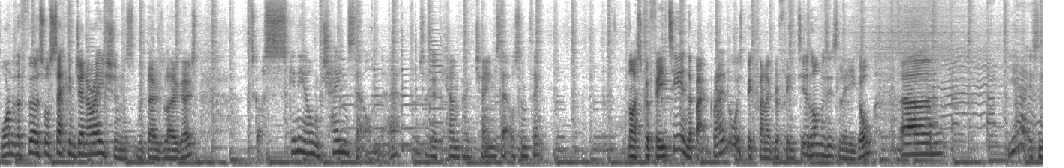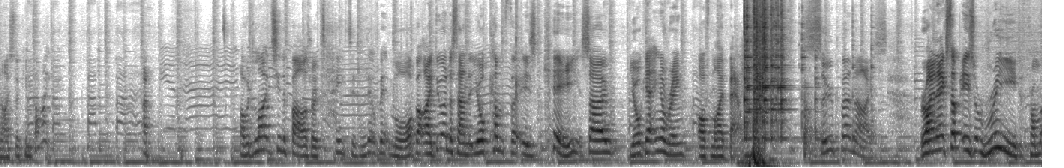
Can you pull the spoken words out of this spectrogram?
one of the first or second generations with those logos. It's got a skinny old chain set on there. Looks like a Campag chain set or something. Nice graffiti in the background. Always big fan of graffiti as long as it's legal. Um, yeah, it's a nice looking bike. I would like to see the bars rotated a little bit more, but I do understand that your comfort is key, so you're getting a ring of my belt. Super nice. Right, next up is Reed from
